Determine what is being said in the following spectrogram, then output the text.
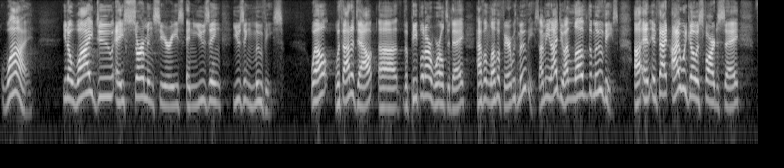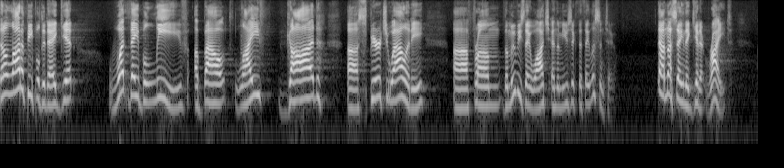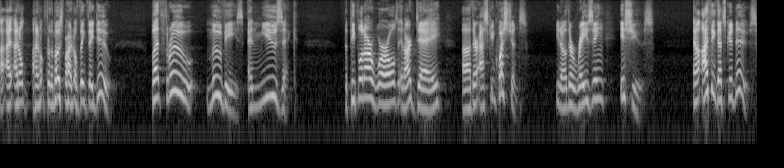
why? You know, why do a sermon series and using, using movies? Well, without a doubt, uh, the people in our world today have a love affair with movies. I mean, I do. I love the movies. Uh, and in fact, I would go as far to say that a lot of people today get what they believe about life, God, uh, spirituality uh, from the movies they watch and the music that they listen to. Now, I'm not saying they get it right. I, I, don't, I don't, for the most part, I don't think they do. But through movies and music, the people in our world, in our day, uh, they're asking questions. You know, they're raising issues. Now, I think that's good news.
